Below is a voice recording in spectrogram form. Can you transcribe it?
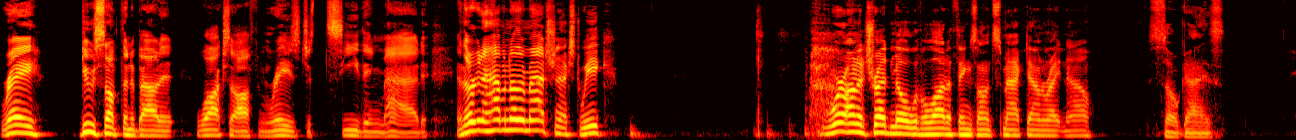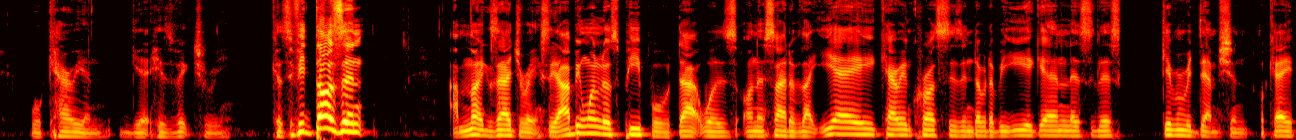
Rey, do something about it. Walks off, and Rey's just seething mad. And they're going to have another match next week. We're on a treadmill with a lot of things on SmackDown right now. So, guys, will Karrion get his victory? Because if he doesn't, I'm not exaggerating. See, I've been one of those people that was on the side of like, yay, Karrion Cross is in WWE again. Let's let's give him redemption. Okay,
